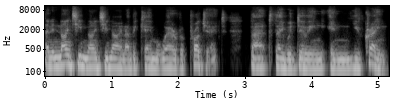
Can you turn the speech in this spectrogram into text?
And in 1999, I became aware of a project that they were doing in Ukraine.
